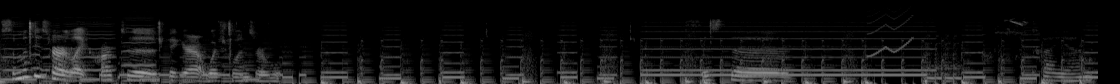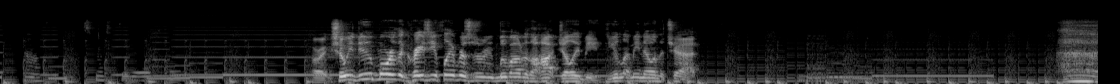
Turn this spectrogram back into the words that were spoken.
Some of these are like hard to figure out which ones are. Is the cayenne? Oh, this must be the. All right, should we do more of the crazy flavors, or we move on to the hot jelly bean? Do you let me know in the chat. And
